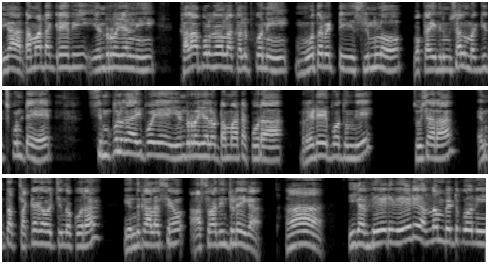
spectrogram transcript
ఇక టమాటా గ్రేవీ ఎండు రొయ్యల్ని కలాపులగంలా కలుపుకొని మూత పెట్టి స్లిమ్లో ఒక ఐదు నిమిషాలు మగ్గించుకుంటే సింపుల్గా అయిపోయే ఎండు రొయ్యలు టమాటా కూర రెడీ అయిపోతుంది. చూసారా ఎంత చక్కగా వచ్చిందో కూర. ఎందుకు ఆలస్యం? ఆస్వాదించుడే ఇక. ఇక వేడి వేడి అన్నం పెట్టుకొని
